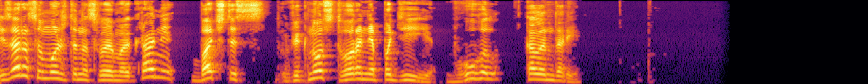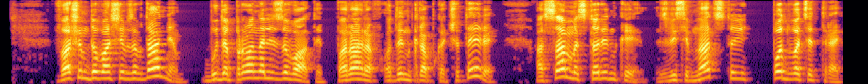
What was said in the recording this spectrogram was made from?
І зараз ви можете на своєму екрані бачити вікно створення події в Google календарі. Вашим домашнім завданням буде проаналізувати параграф 1.4, а саме сторінки з 18 по 23.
